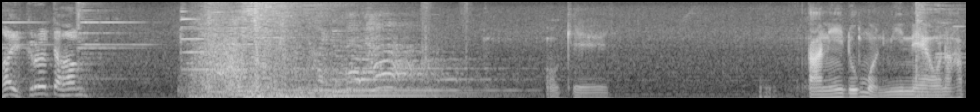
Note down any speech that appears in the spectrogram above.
ให้กระจ่างคอยดูแลท่า โอเค ตอนนี้ดูเหมือนมีแนวนะครับ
